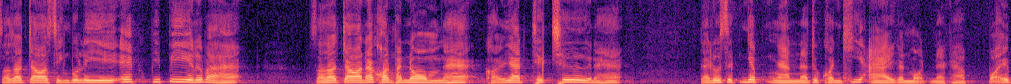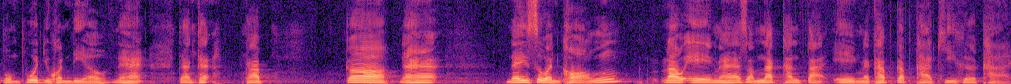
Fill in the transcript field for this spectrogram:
สสจสิงห์บุรี เอ๊ะพี่ปี้หรือเปล่าฮะ สสจนครพนมนะฮะ ขออนุญาตเช็คชื่อนะฮะ แต่รู้สึกเงียบงันนะ ทุกคนขี้อายกันหมดนะครับ ปล่อยให้ผมพูดอยู่คนเดียวนะฮะแต่ถ้าครับ ก็นะฮะ ในส่วนของ เราเองนะฮะสำนักทันตะเองนะครับกับคาคีเครือข่าย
